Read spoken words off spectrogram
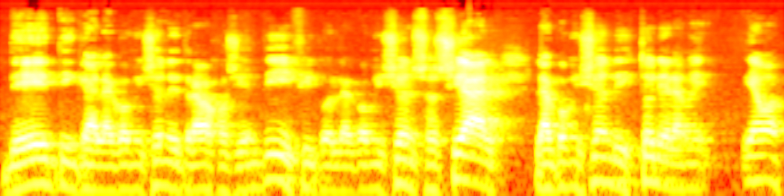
de ética, la comisión de trabajo científico, la comisión social, la comisión de historia, la digamos,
